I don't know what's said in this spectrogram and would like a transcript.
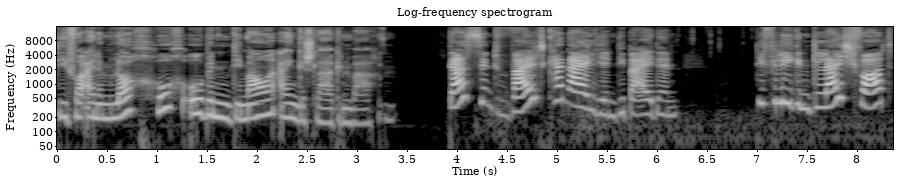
die vor einem Loch hoch oben in die Mauer eingeschlagen waren. Das sind Waldkanaillen, die beiden. Die fliegen gleich fort,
